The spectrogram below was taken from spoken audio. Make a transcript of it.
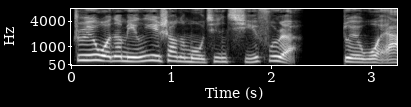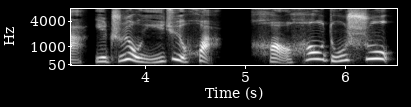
至于我那名义上的母亲齐夫人，对我呀，也只有一句话：好好读书。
